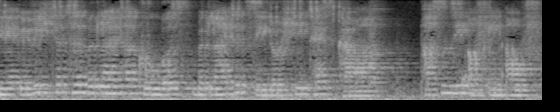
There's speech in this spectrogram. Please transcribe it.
Der gewichtete Begleiterkubus begleitet Sie durch die Testkammer. Passen Sie auf ihn auf.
